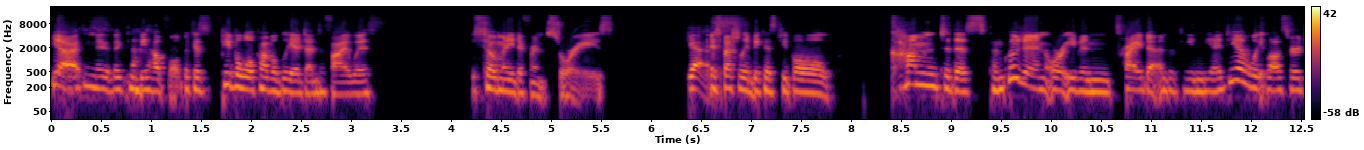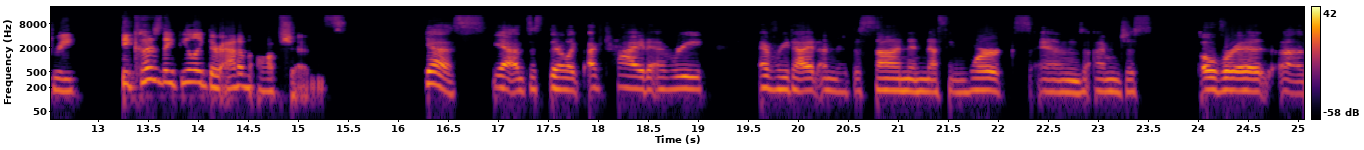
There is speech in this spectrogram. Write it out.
Yeah, I think they, they can be helpful because people will probably identify with so many different stories. Yeah. Especially because people come to this conclusion or even try to entertain the idea of weight loss surgery because they feel like they're out of options. Yes yeah, just they're like, I've tried every every diet under the sun and nothing works, and I'm just over it. Uh,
